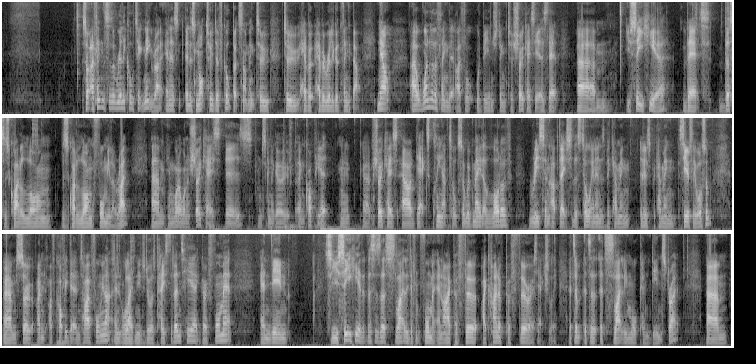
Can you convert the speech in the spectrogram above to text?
So I think this is a really cool technique, right? And it's and it's not too difficult, but something to to have a have a really good think about. Now, uh, one other thing that I thought would be interesting to showcase here is that um, you see here that this is quite a long this is quite a long formula, right? Um, and what I want to showcase is I'm just going to go and copy it. I'm going to uh, showcase our DAX cleanup tool. So we've made a lot of recent updates to this tool and it is becoming it is becoming seriously awesome. Um, so i have copied that entire formula and all I need to do is paste it into here go format and then so you see here that this is a slightly different format and I prefer I kind of prefer it actually. It's a it's a it's slightly more condensed right? Um,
